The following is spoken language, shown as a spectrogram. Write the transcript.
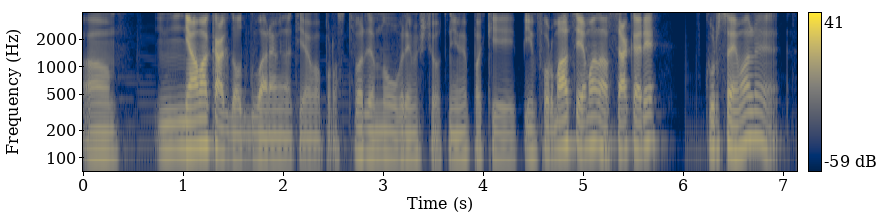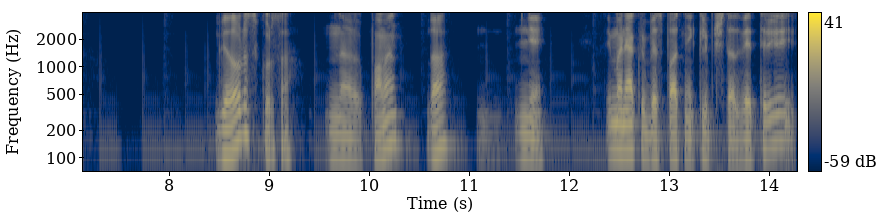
А, няма как да отговаряме на тия въпрос. Твърде много време ще отнеме, пък и информация има навсякъде. В курса има ли? Гледал ли си курса? На пламен? Да? Не. Има някакви безплатни клипчета, две-три,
